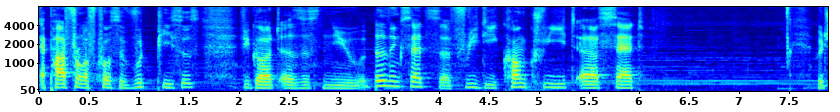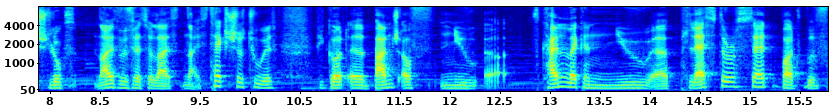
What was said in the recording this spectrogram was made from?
apart from, of course, the wood pieces, we got uh, this new building set, the 3D concrete uh, set, which looks nice with a nice, nice texture to it. We got a bunch of new uh, kind of like a new uh, plaster set, but with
